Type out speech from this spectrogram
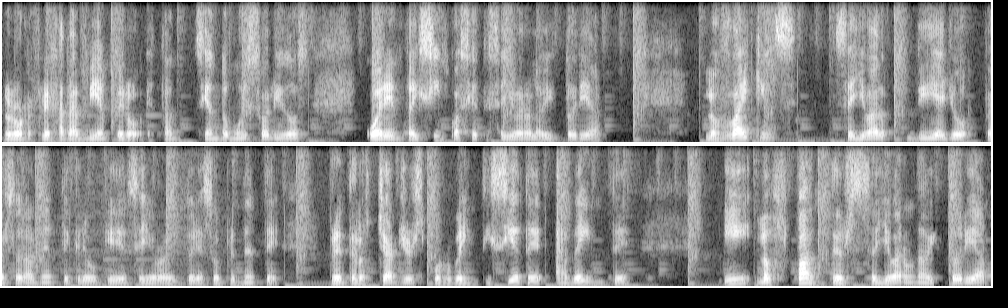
no lo refleja tan bien, pero están siendo muy sólidos. 45 a 7 se llevaron la victoria. Los Vikings se llevaron, diría yo personalmente, creo que se llevaron la victoria sorprendente frente a los Chargers por 27 a 20. Y los Panthers se llevaron una victoria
